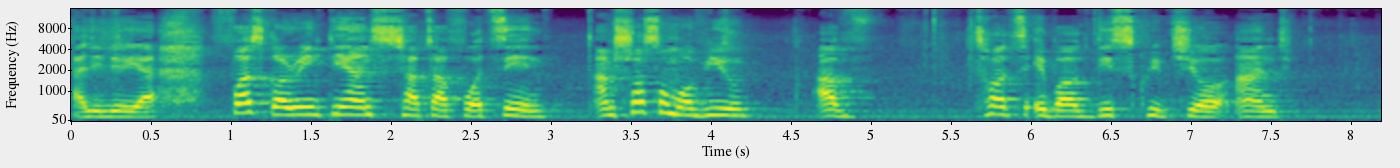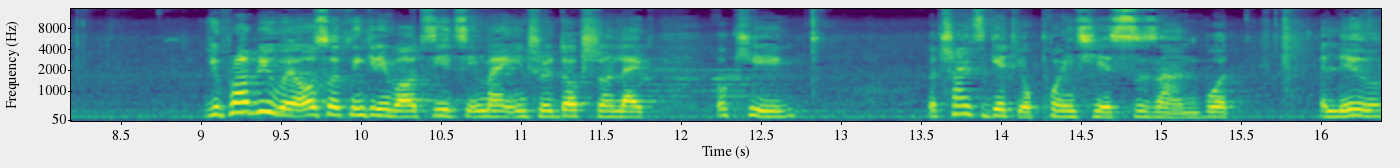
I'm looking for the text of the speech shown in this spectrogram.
Hallelujah. First Corinthians chapter 14. I'm sure some of you have thought about this scripture and you probably were also thinking about it in my introduction like okay we're trying to get your point here susan but hello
